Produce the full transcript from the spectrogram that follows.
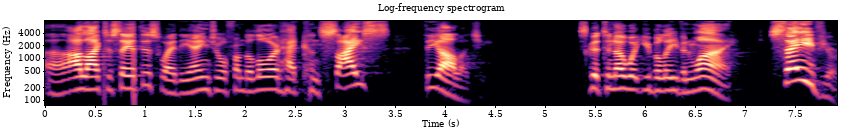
Uh, I like to say it this way the angel from the Lord had concise theology. It's good to know what you believe and why. Savior,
